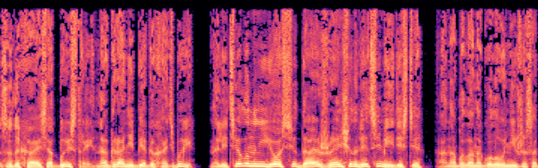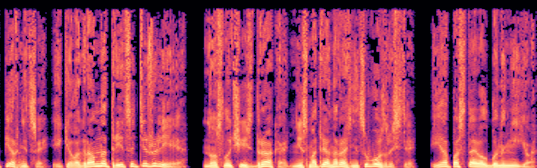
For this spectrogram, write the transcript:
Задыхаясь от быстрой, на грани бега ходьбы, налетела на нее седая женщина лет семидесяти. Она была на голову ниже соперницы и килограмм на тридцать тяжелее. Но случись драка, несмотря на разницу в возрасте, я поставил бы на нее.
